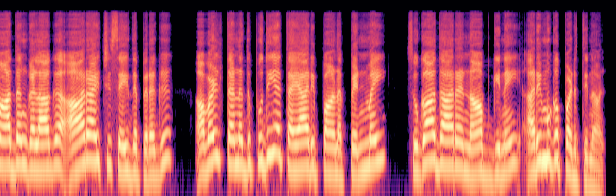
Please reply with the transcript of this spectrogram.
மாதங்களாக ஆராய்ச்சி செய்த பிறகு அவள் தனது புதிய தயாரிப்பான பெண்மை சுகாதார நாப்கினை அறிமுகப்படுத்தினாள்.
